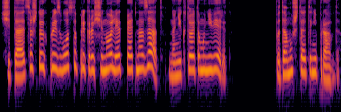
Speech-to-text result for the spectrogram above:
Считается, что их производство прекращено лет пять назад, но никто этому не верит. Потому что это неправда.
